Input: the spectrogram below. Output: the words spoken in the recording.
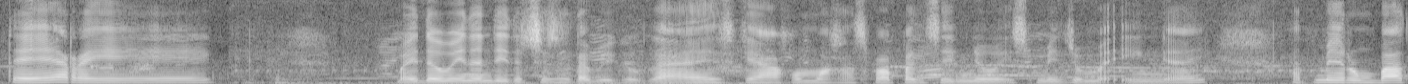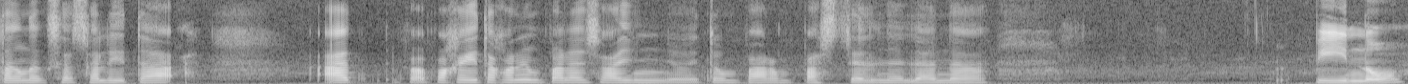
Terek. By the way, nandito siya sa tabi ko, guys. Kaya kung makas papansin nyo is medyo maingay. At merong batang nagsasalita. At papakita ko rin pala sa inyo itong parang pastel nila na pino.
